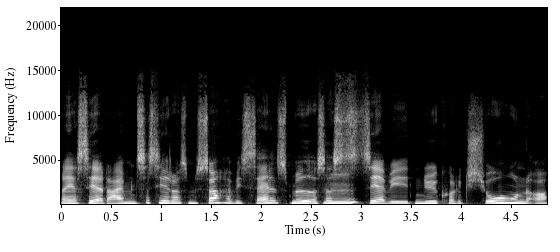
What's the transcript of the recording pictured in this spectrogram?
når jeg ser dig. Men så siger du også, så har vi salgsmøde, og så mm. ser vi den nye kollektion, og,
